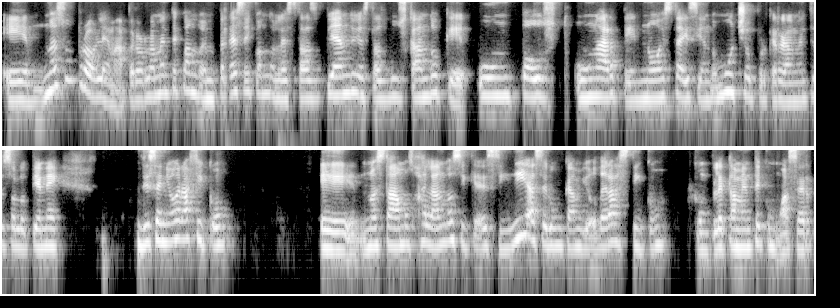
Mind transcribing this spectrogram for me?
Eh, no es un problema, pero realmente cuando empresa y cuando le estás viendo y estás buscando que un post, un arte no está diciendo mucho porque realmente solo tiene diseño gráfico, no estábamos jalando, así que decidí hacer un cambio drástico completamente como hacer,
